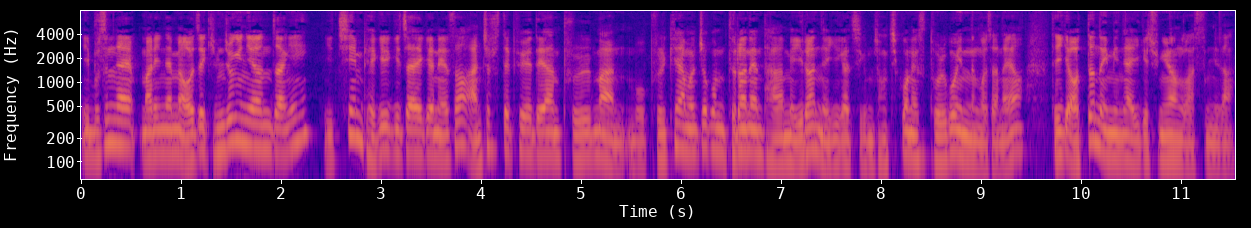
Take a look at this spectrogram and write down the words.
이 무슨 말- 말이냐면 어제 김종인 위원장이 이 취임 100일 기자회견에서 안철수 대표에 대한 불만, 뭐 불쾌함을 조금 드러낸 다음에 이런 얘기가 지금 정치권에서 돌고 있는 거잖아요. 근데 이게 어떤 의미냐 이게 중요한 것 같습니다.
